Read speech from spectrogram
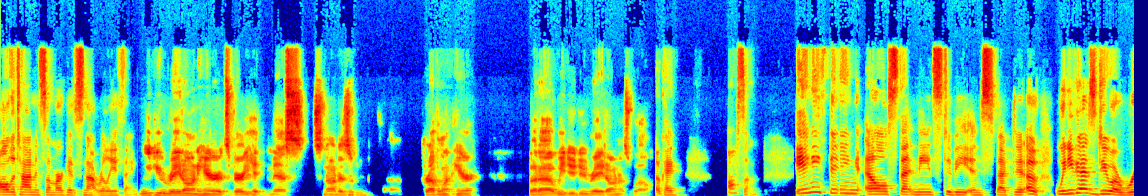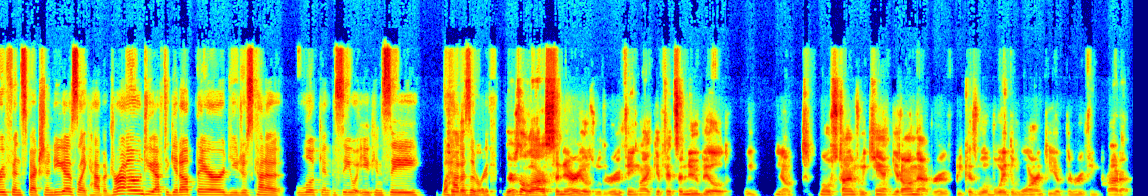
all the time. In some markets not really a thing. We do radon here. It's very hit and miss. It's not as mm-hmm. uh, prevalent here but uh, we do do radon as well. Okay. Awesome. Anything else that needs to be inspected? Oh when you guys do a roof inspection do you guys like have a drone? Do you have to get up there? Do you just kind of look and see what you can see how does a roof there's a lot of scenarios with roofing like if it's a new build we you know t- most times we can't get on that roof because we'll void the warranty of the roofing product.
